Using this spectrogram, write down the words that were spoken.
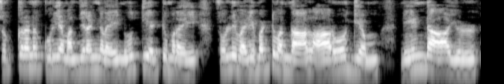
சுக்கிரனுக்குரிய மந்திரங்களை நூற்றி எட்டு முறை சொல்லி வழிபட்டு வந்தால் ஆரோக்கியம் நீண்ட ஆயுள்.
